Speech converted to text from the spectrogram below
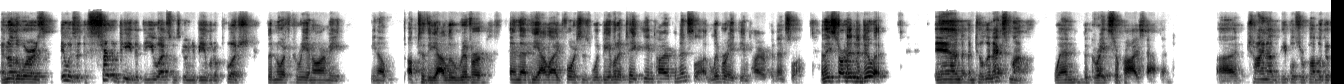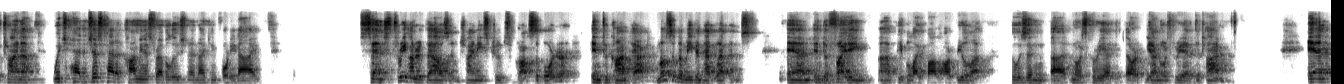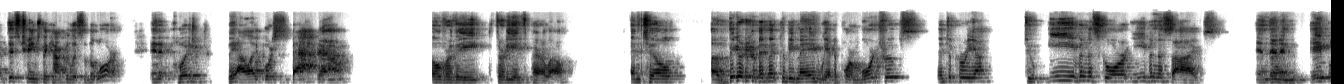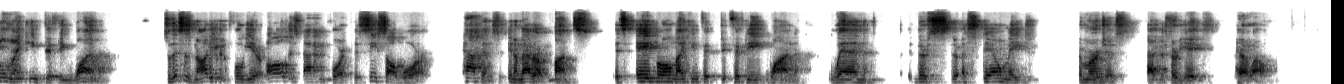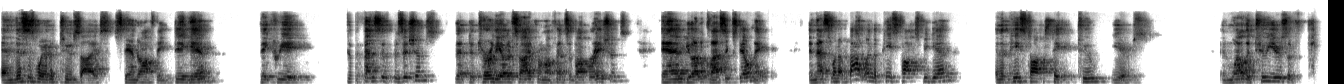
In other words, it was a certainty that the US was going to be able to push the North Korean army, you know, up to the Yalu River, and that the Allied forces would be able to take the entire peninsula, liberate the entire peninsula. And they started to do it. And until the next month, when the great surprise happened. Uh, China, the People's Republic of China, which had just had a communist revolution in 1949, sent 300,000 Chinese troops across the border into contact. Most of them even had weapons and into fighting uh, people like Bob Harbula, who was in uh, North Korea, or yeah, North Korea at the time. And this changed the calculus of the war. And it pushed the Allied forces back down over the 38th parallel until a bigger commitment could be made. We had to pour more troops into Korea to even the score, even the sides and then in April 1951, so this is not even a full year, all this back and forth, this seesaw war happens in a matter of months. It's April 1951 when there's a stalemate emerges at the 38th parallel. And this is where the two sides stand off. They dig in, they create defensive positions, that deter the other side from offensive operations, and you have a classic stalemate. And that's when about when the peace talks begin, and the peace talks take two years. And while the two years of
